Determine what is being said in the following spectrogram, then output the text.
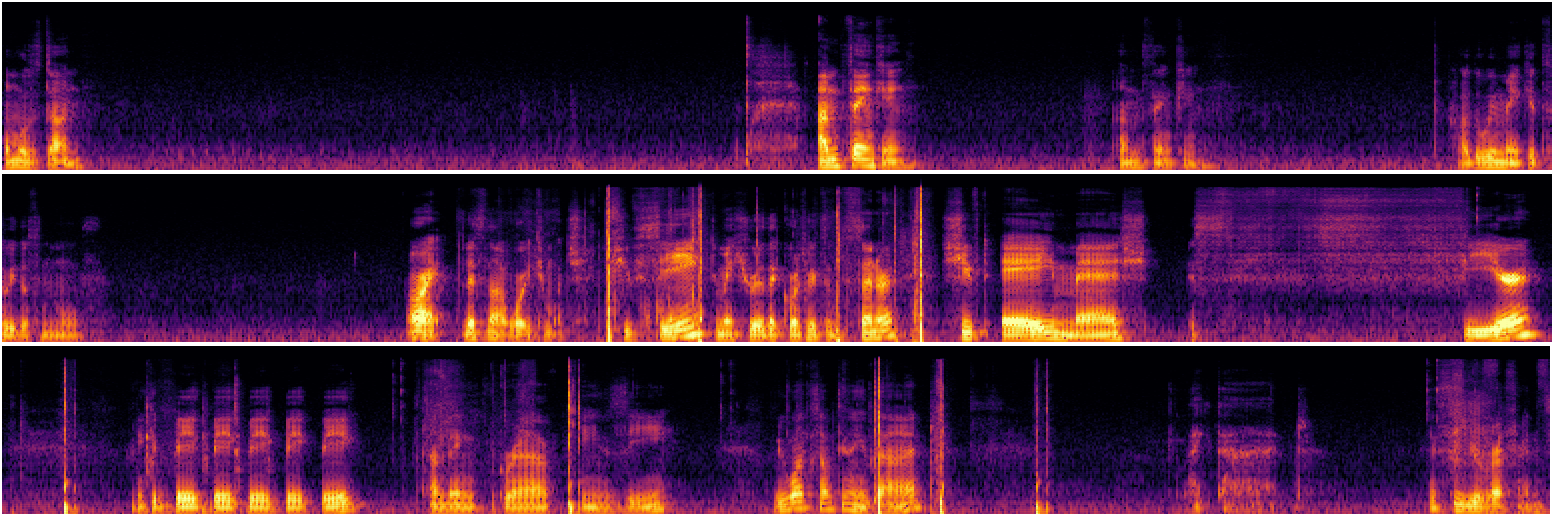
almost done. I'm thinking. I'm thinking. How do we make it so it doesn't move? All right, let's not worry too much. Shift C to make sure the cursor is at the center. Shift A, mesh, sphere. Make it big, big, big, big, big. And then grab in Z. We want something like that. Like that. Let's see your reference.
